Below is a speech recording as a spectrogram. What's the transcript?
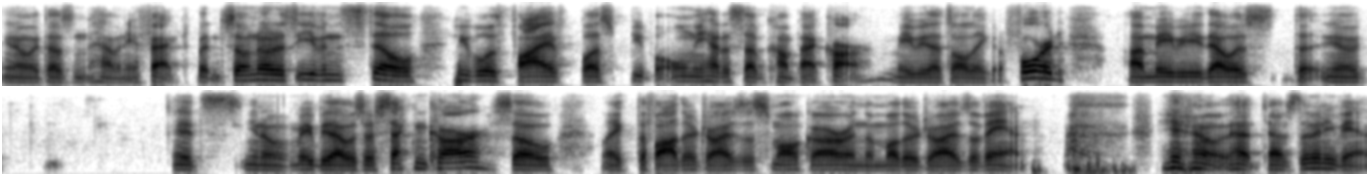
You know, it doesn't have any effect. But so notice, even still, people with five plus people only had a subcompact car. Maybe that's all they could afford. Uh, maybe that was the, you know, it's you know maybe that was their second car so like the father drives a small car and the mother drives a van you know that has the minivan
